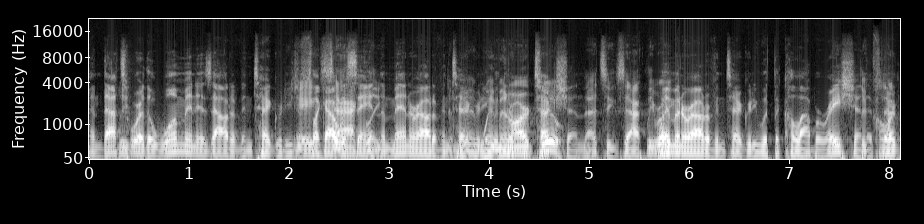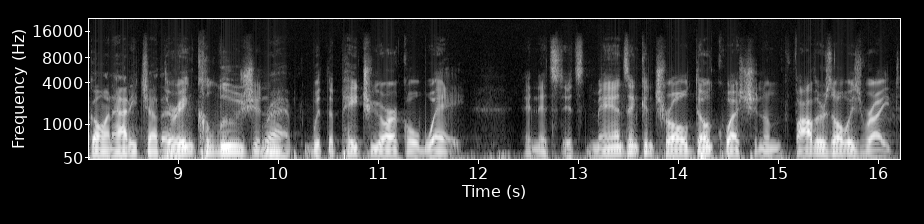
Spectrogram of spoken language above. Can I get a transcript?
And that's where the woman is out of integrity. Just like I was saying, the men are out of The men- integrity women are protection. too. That's exactly right. Women are out of integrity with the collaboration The if colla- they're going at each other. They're in collusion Right. with the patriarchal way, and it's it's man's in control. Don't question him. Father's always right.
